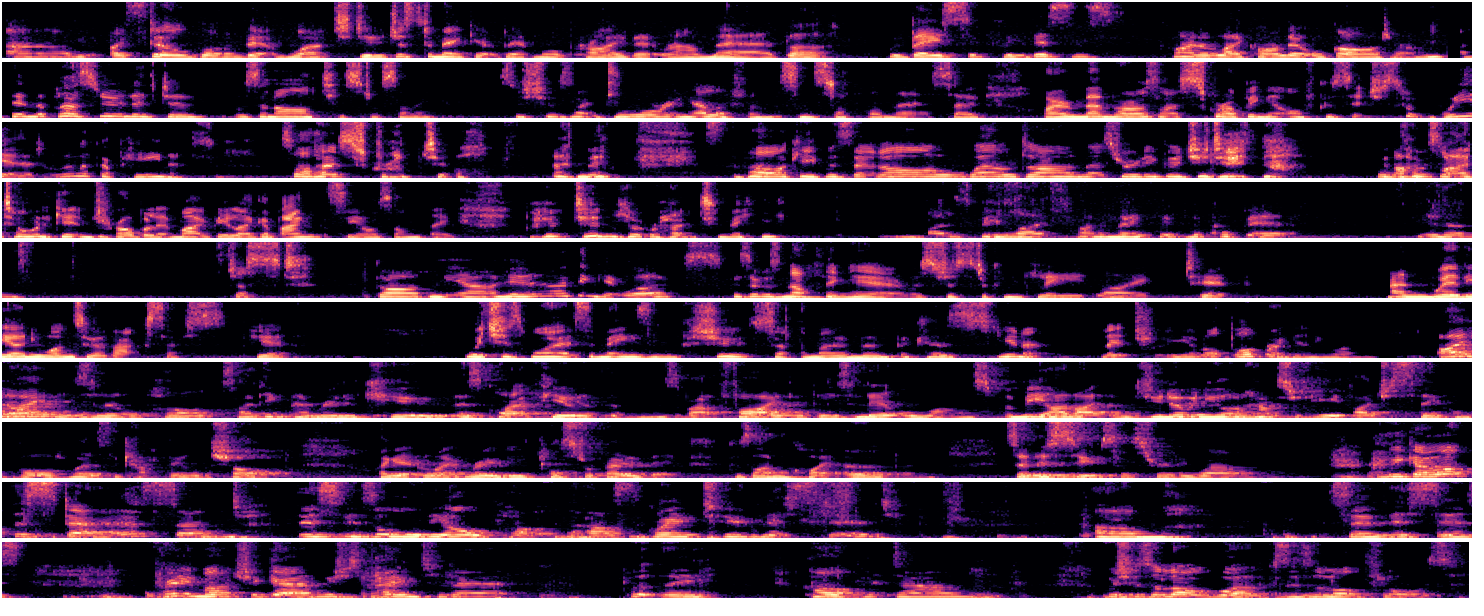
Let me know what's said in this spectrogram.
um, I still got a bit of work to do just to make it a bit more private around there. But we basically, this is kind of like our little garden. I think the person who lived here was an artist or something. So she was like drawing elephants and stuff on there. So I remember I was like scrubbing it off because it just looked weird. It looked like a penis. So I like scrubbed it off. And then the park keeper said, Oh, well done. That's really good you did that. And I was like, I don't want to get in trouble. It might be like a Banksy or something. But it didn't look right to me. I just been like trying to make it look a bit, you know, just gardening out here. I think it works because there was nothing here. It was just a complete like tip, and we're the only ones who have access here, which is why it's amazing for shoots at the moment because you know literally you're not bothering anyone. I like these little parks. I think they're really cute. There's quite a few of them. There's about five of these little ones. For me, I like them because you know when you're on Hampstead Heath, I just think, oh God, where's the cafe or the shop? I get like really claustrophobic because I'm quite urban. So this suits us really well. We go up the stairs, and this is all the old part of the house, the grade two listed. Um, so this is pretty much again, we just painted it, put the carpet down, which is a lot of work because there's a lot of floors.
